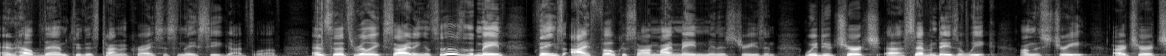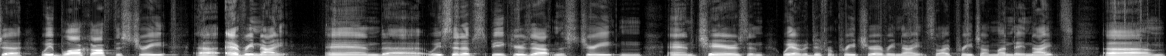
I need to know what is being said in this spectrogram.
and help them through this time of crisis, and they see God's love. And so that's really exciting. And so those are the main things I focus on, my main ministries. And we do church uh, seven days a week on the street. Our church, uh, we block off the street uh, every night. And uh, we set up speakers out in the street and, and chairs, and we have a different preacher every night. So I preach on Monday nights. Um,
